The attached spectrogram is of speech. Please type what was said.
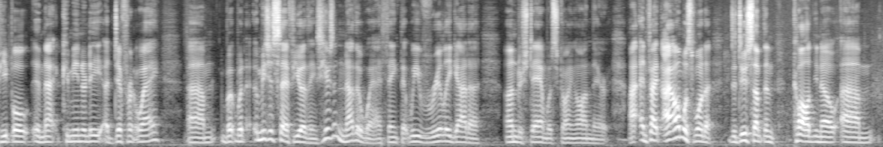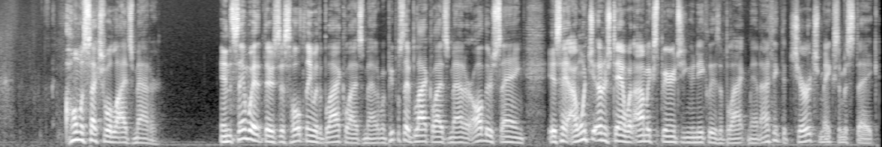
people in that community a different way. Um, but, but let me just say a few other things. Here's another way I think that we've really got to understand what's going on there. I, in fact, I almost want to, to do something called, you know, um, homosexual lives matter. In the same way that there's this whole thing with Black Lives Matter, when people say Black Lives Matter, all they're saying is, hey, I want you to understand what I'm experiencing uniquely as a black man. I think the church makes a mistake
